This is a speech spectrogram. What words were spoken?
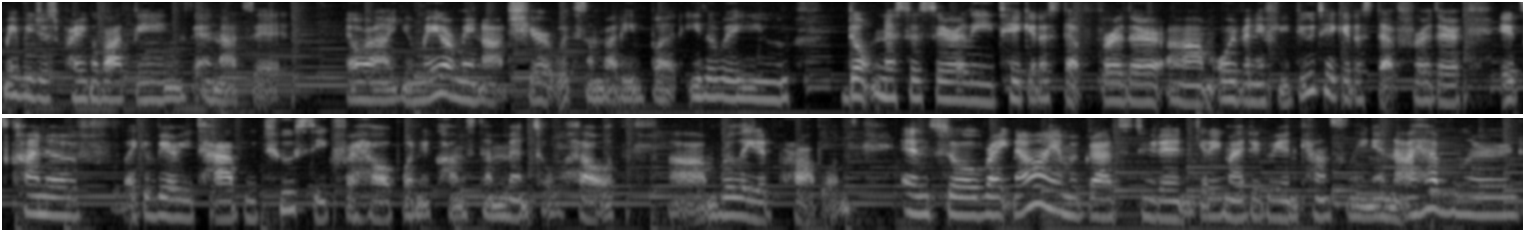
maybe just praying about things and that's it or uh, you may or may not share it with somebody but either way you don't necessarily take it a step further um, or even if you do take it a step further it's kind of like a very taboo to seek for help when it comes to mental health um, related problems. And so right now i am a grad student getting my degree in counseling and i have learned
